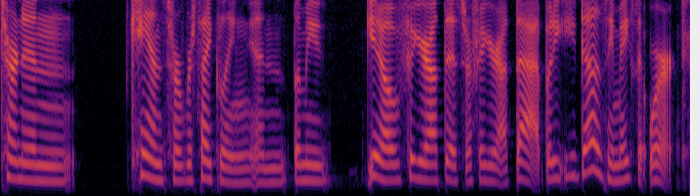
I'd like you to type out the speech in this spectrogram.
turn in cans for recycling and let me you know figure out this or figure out that. But he, he does. He makes it work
